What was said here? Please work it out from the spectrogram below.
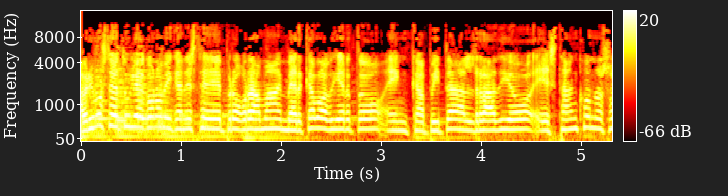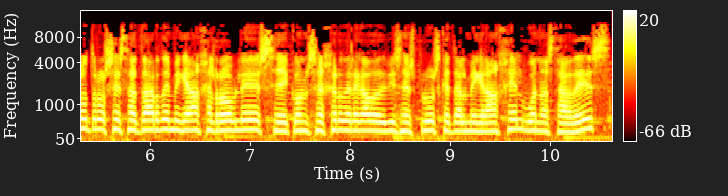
Abrimos tertulia económica en este programa, en Mercado Abierto, en Capital Radio. Están con nosotros esta tarde Miguel Ángel Robles, eh, consejero delegado de Business Plus. ¿Qué tal, Miguel Ángel? Buenas tardes.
